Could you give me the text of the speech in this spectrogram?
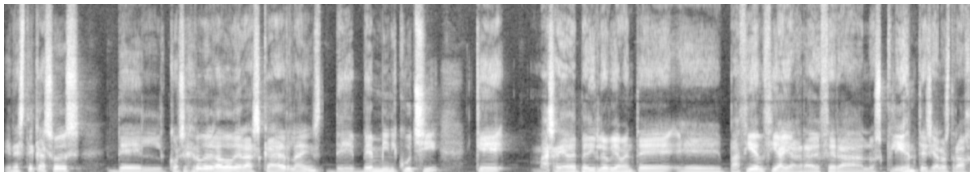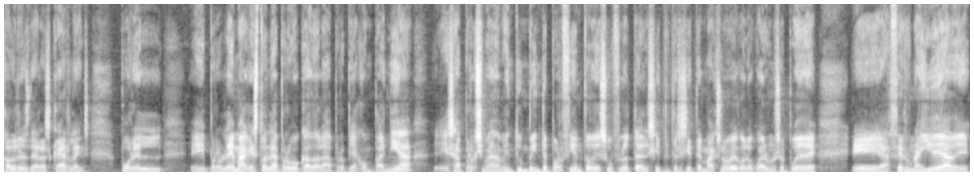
En este caso es del consejero delegado de Alaska Airlines, de Ben Minicucci, que más allá de pedirle obviamente eh, paciencia y agradecer a los clientes y a los trabajadores de Alaska Airlines por el eh, problema que esto le ha provocado a la propia compañía, es aproximadamente un 20% de su flota, el 737 MAX 9, con lo cual uno se puede eh, hacer una idea de,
